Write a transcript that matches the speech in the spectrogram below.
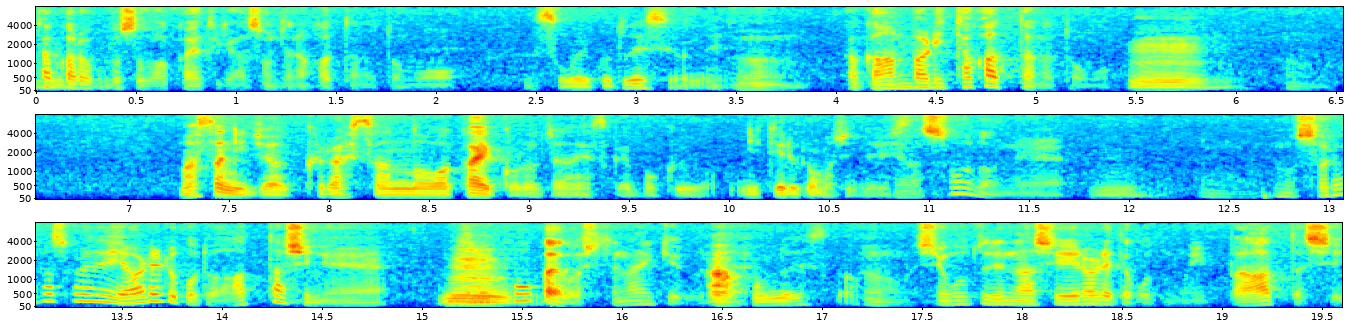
たからこそ若い時遊んでなかったんだと思そういうことですよね。う、うん、頑張りたかったんだと思う、うん、うんまさにじゃあ倉石さんの若い頃じゃないですか。僕似てるかもしれないです。いやそうだね、うん、うん、でもそれはそれでやれることはあったしね。うん。別に後悔はしてないけどね、あ本当ですか、うん、仕事で成し得られたこともいっぱいあったし。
